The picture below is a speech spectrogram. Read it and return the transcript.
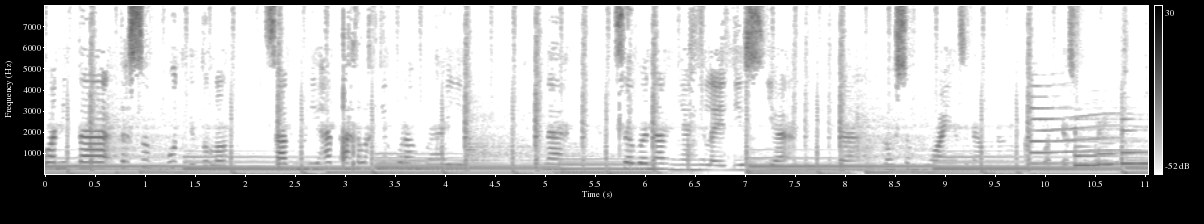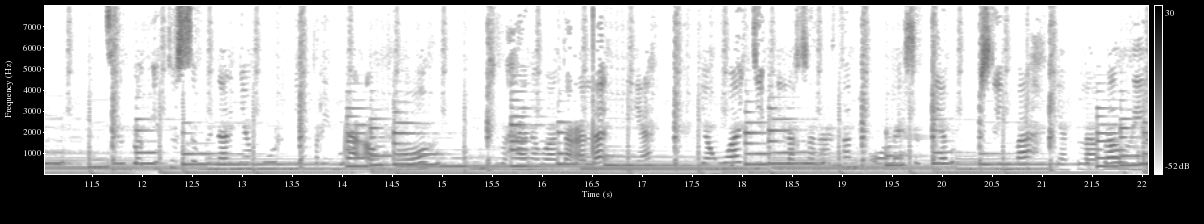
wanita tersebut gitu loh saat melihat akhlaknya kurang baik. Nah sebenarnya nih ladies ya dan lo semua yang sedang gue jilbab itu sebenarnya murni perintah Allah subhanahu wa ta'ala ya yang wajib dilaksanakan oleh setiap muslimah yang telah balik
